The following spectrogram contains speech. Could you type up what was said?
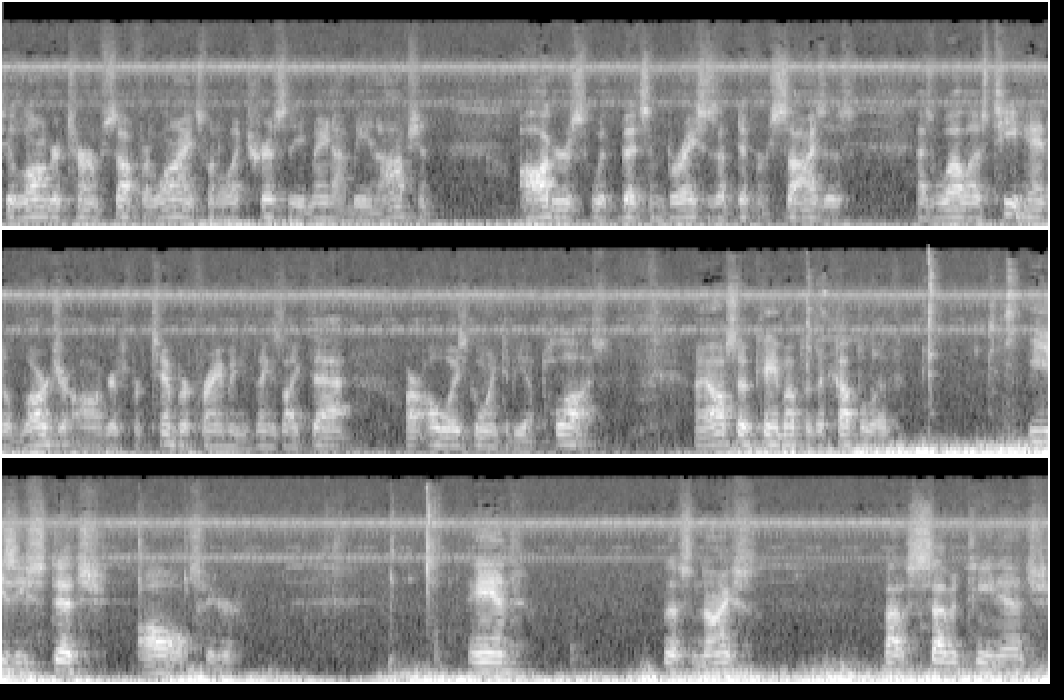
to longer term self-reliance when electricity may not be an option. Augers with bits and braces of different sizes as well as T-handled larger augers for timber framing and things like that are always going to be a plus. I also came up with a couple of EZ Stitch awls here and this nice about a 17 inch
